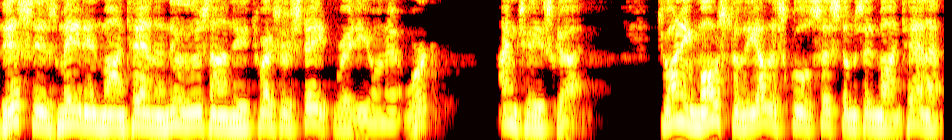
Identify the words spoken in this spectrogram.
This is Made in Montana News on the Treasure State Radio Network. I'm Jay Scott. Joining most of the other school systems in Montana,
